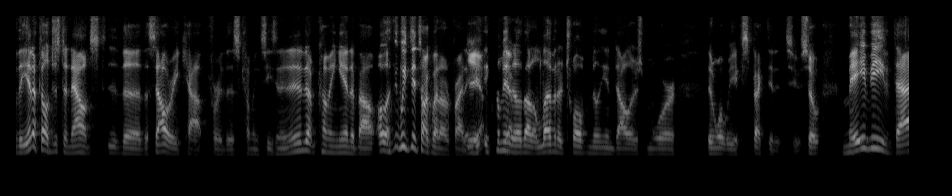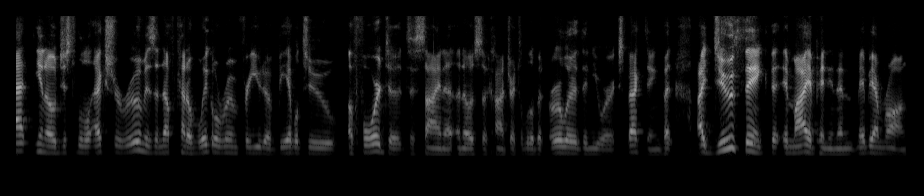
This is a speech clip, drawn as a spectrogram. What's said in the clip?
the NFL just announced the the salary cap for this coming season, and it ended up coming in about oh I think we did talk about it on Friday. Yeah. It, it came in yeah. at about eleven or twelve million dollars more than what we expected it to. So maybe that, you know, just a little extra room is enough kind of wiggle room for you to be able to afford to, to sign a, an OSA contract a little bit earlier than you were expecting. But I do think that, in my opinion, and maybe I'm wrong,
